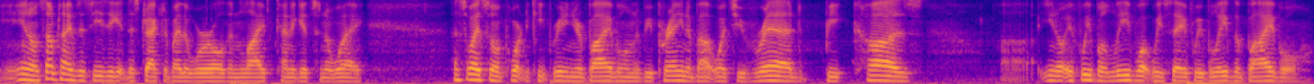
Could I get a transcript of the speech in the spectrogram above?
you know, sometimes it's easy to get distracted by the world and life kind of gets in the way. That's why it's so important to keep reading your Bible and to be praying about what you've read because, uh, you know, if we believe what we say, if we believe the Bible,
